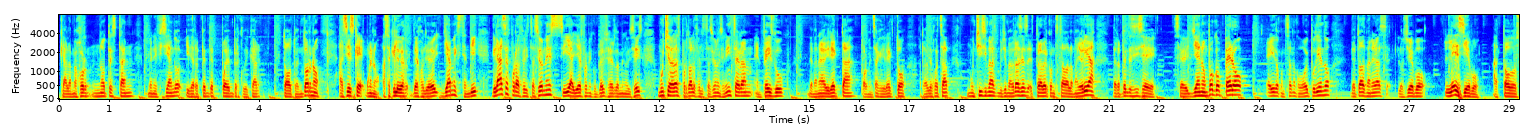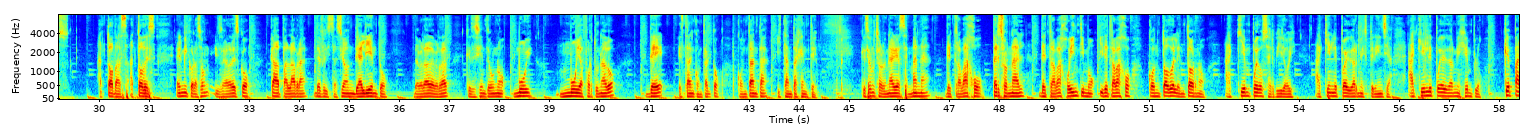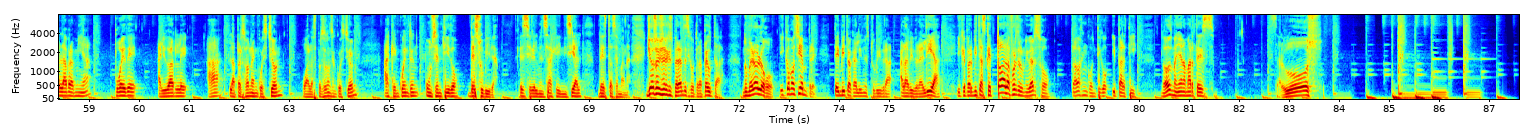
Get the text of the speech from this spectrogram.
que a lo mejor no te están beneficiando y de repente pueden perjudicar todo tu entorno. Así es que, bueno, hasta aquí le dejo el día de hoy. Ya me extendí. Gracias por las felicitaciones. Sí, ayer fue mi cumpleaños, ayer domingo 16. Muchas gracias por todas las felicitaciones en Instagram, en Facebook, de manera directa, por mensaje directo, a través de WhatsApp. Muchísimas, muchísimas gracias. Espero haber contestado a la mayoría. De repente sí se, se llena un poco, pero he ido contestando como voy pudiendo. De todas maneras, los llevo, les llevo a todos, a todas, a todos en mi corazón y les agradezco cada palabra de felicitación, de aliento, de verdad, de verdad, que se siente uno muy, muy afortunado de estar en contacto con tanta y tanta gente. Que sea una extraordinaria semana de trabajo personal, de trabajo íntimo y de trabajo con todo el entorno. ¿A quién puedo servir hoy? ¿A quién le puedo ayudar mi experiencia? ¿A quién le puede ayudar mi ejemplo? ¿Qué palabra mía puede ayudarle a la persona en cuestión o a las personas en cuestión a que encuentren un sentido de su vida. Ese sería el mensaje inicial de esta semana. Yo soy Sergio Esperante, psicoterapeuta, numerólogo, y como siempre, te invito a que alines tu vibra a la vibra del día y que permitas que toda la fuerza del universo trabajen contigo y para ti. Nos vemos mañana martes. Saludos.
